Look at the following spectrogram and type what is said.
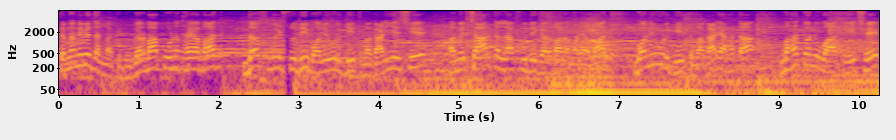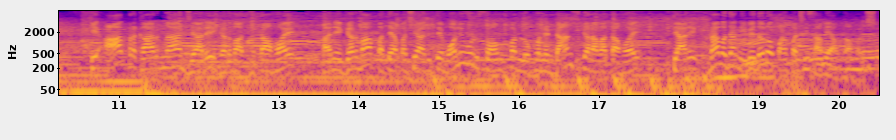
તેમના નિવેદનમાં કીધું. ગરબા પૂર્ણ થયા બાદ દસ મિનિટ સુધી બોલિવૂડ ગીત વગાડીએ છીએ અમે ચાર કલાક સુધી ગરબા રમાડ્યા બાદ બોલિવૂડ ગીત વગાડ્યા હતા. મહત્વની વાત એ છે કે આ પ્રકારના જ્યારે ગરબા થતા હોય અને ગરબા પત્યા પછી આ રીતે બોલિવૂડ સોંગ પર લોકોને ડાન્સ કરાવતા હોય ત્યારે ઘણા બધા નિવેદનો પણ પછી સામે આવતા હોય છે.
